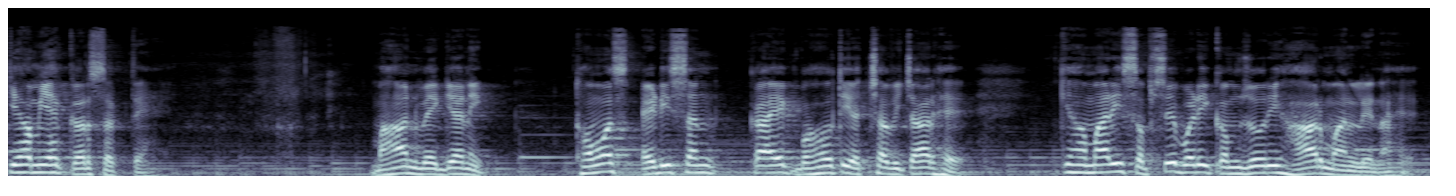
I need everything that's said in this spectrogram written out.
कि हम यह कर सकते हैं। महान वैज्ञानिक थॉमस एडिसन का एक बहुत ही अच्छा विचार है कि हमारी सबसे बड़ी कमज़ोरी हार मान लेना है।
